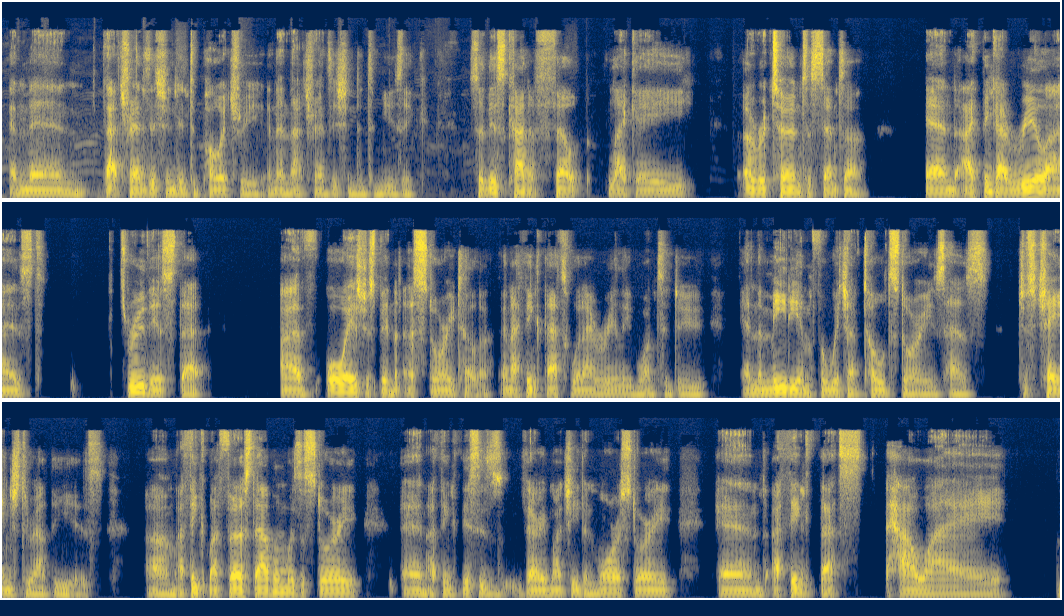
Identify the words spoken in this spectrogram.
And then that transitioned into poetry, and then that transitioned into music. So this kind of felt like a a return to center. And I think I realized through this that I've always just been a storyteller. And I think that's what I really want to do. And the medium for which I've told stories has just changed throughout the years. Um, I think my first album was a story, and I think this is very much even more a story. And I think that's how I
